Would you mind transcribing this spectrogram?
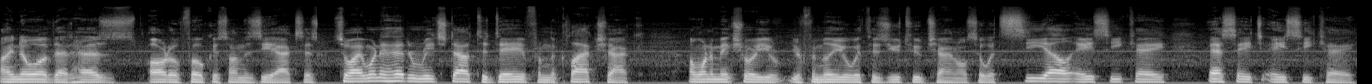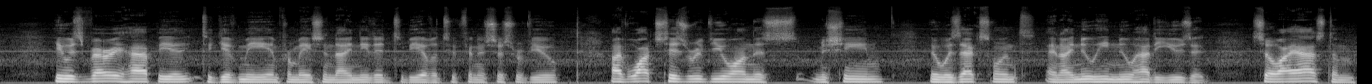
I know of that has autofocus on the Z-axis. So I went ahead and reached out to Dave from the Clack Shack I want to make sure you're, you're familiar with his YouTube channel. So it's C L A C K S H A C K. He was very happy to give me information that I needed to be able to finish this review. I've watched his review on this machine. It was excellent, and I knew he knew how to use it. So I asked him,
